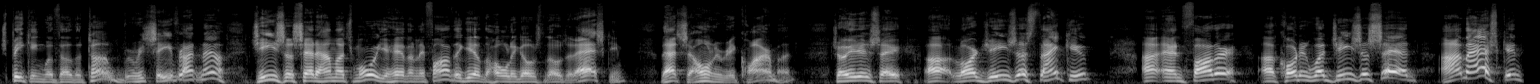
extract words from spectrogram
speaking with other tongues receive right now jesus said how much more your heavenly father give the holy ghost to those that ask him that's the only requirement. So you just say, uh, Lord Jesus, thank you. Uh, and Father, according to what Jesus said, I'm asking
